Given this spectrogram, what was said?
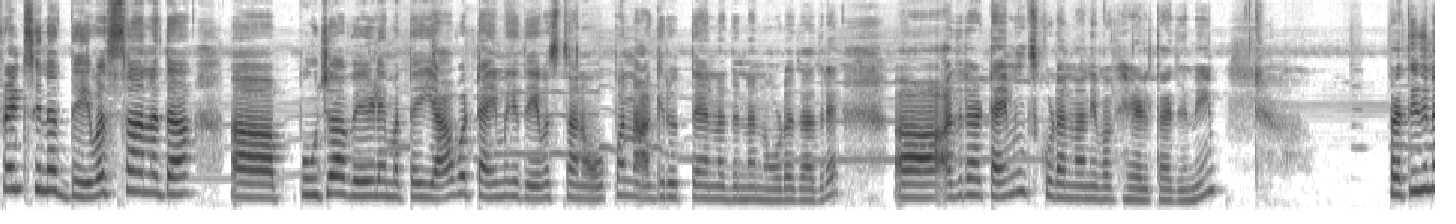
ಫ್ರೆಂಡ್ಸ್ ಇನ್ನು ದೇವಸ್ಥಾನದ ಪೂಜಾ ವೇಳೆ ಮತ್ತು ಯಾವ ಟೈಮಿಗೆ ದೇವಸ್ಥಾನ ಓಪನ್ ಆಗಿರುತ್ತೆ ಅನ್ನೋದನ್ನು ನೋಡೋದಾದರೆ ಅದರ ಟೈಮಿಂಗ್ಸ್ ಕೂಡ ನಾನು ಇವಾಗ ಹೇಳ್ತಾ ಇದ್ದೀನಿ. ಪ್ರತಿದಿನ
